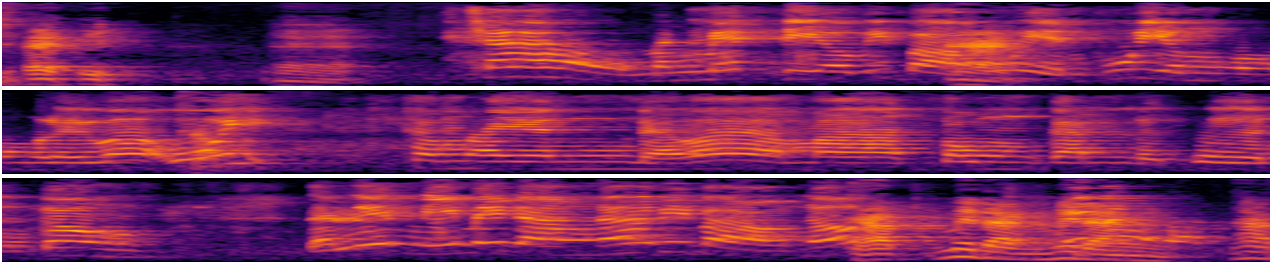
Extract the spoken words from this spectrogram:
ใจอ่าใช่ มันเม็ดเดียวพี่บ่าวอ่าผู้เห็นผู้ยังงงเลยว่าอุ้ยทำไมมันแบบว่ามาตรงกันเหลือเกินต้องแต่เลขนี้ไม่ดังนะพี่บ่าวเนาะครับ ไม่ดังไม่ดังห้า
